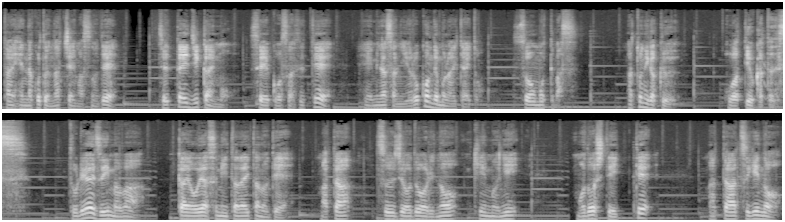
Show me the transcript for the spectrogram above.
大変なことになっちゃいますので、絶対次回も成功させて、えー、皆さんに喜んでもらいたいと、そう思ってます。まあ、とにかく、終わってよかったです。とりあえず今は一回お休みいただいたので、また通常通りの勤務に戻していって、また次の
